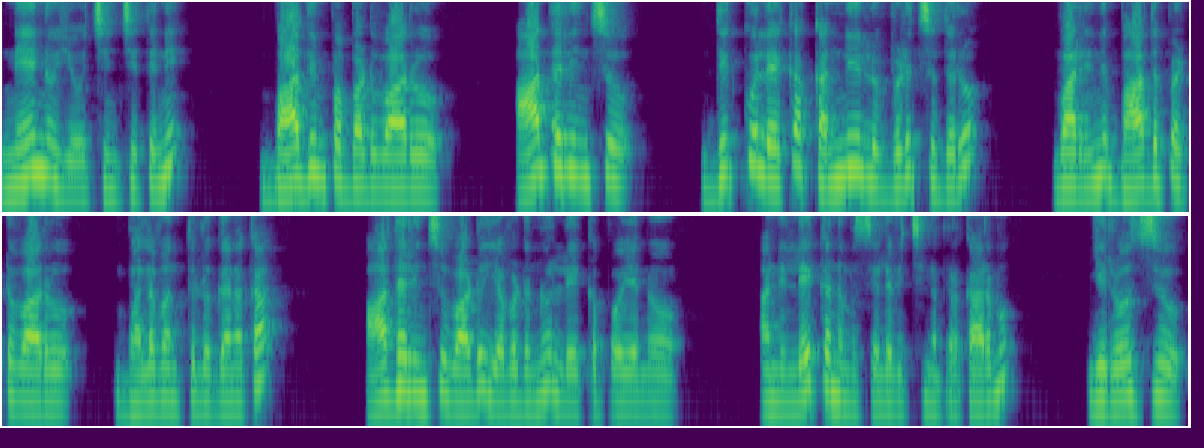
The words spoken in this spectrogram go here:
నేను యోచించి తిని బాధింపబడువారు. ఆదరించు దిక్కులేక కన్నీళ్ళు విడుచుదురు వారిని బాధపెట్టువారు. బలవంతులు గనక ఆదరించువాడు ఎవడునూ లేకపోయెను అని లేఖనము సెలవిచ్చిన ప్రకారము ఈరోజు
